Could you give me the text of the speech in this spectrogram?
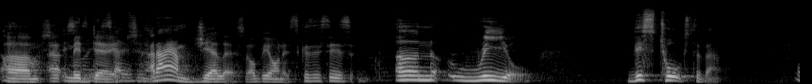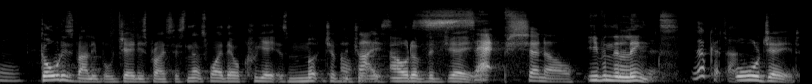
oh, um, gosh, at midday, exceptional. and I am jealous. I'll be honest, because this is unreal. This talks to that. Gold is valuable, jade is priceless, and that's why they'll create as much of the Oh, that jewelry out of the jade. Exceptional. Even the links, Look at that. all jade.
